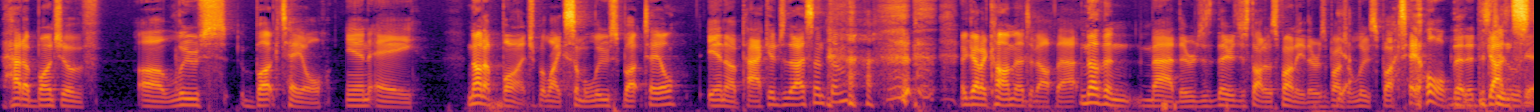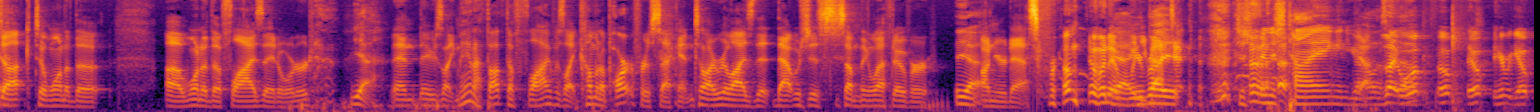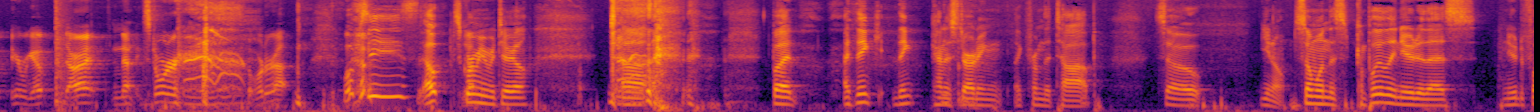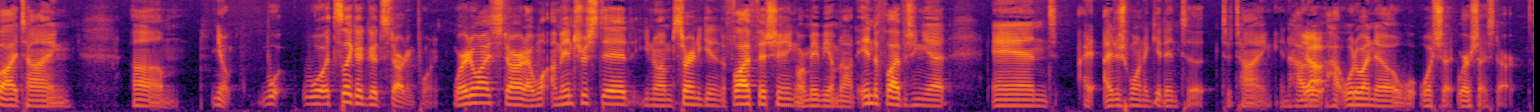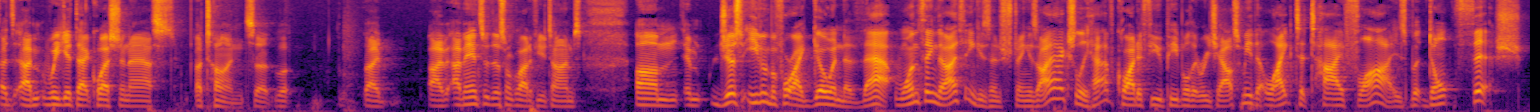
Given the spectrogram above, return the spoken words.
had a bunch of uh, loose bucktail in a not a bunch, but like some loose bucktail in a package that I sent them. I got a comment about that. Nothing mad. They were just they just thought it was funny. There was a bunch Yeah. of loose bucktail that had This gotten stuck to one of the uh, one of the flies they'd ordered. yeah. And they was like, "Man, I thought the fly was like coming apart for a second until I realized that that was just something left over Yeah. on your desk from when, it, when you probably it." just finished tying and you got Yeah, all it's this like, stuff. whoop, oh, oh, here we go, here we go. All right, next order, order up. Whoopsies. Oh, squirmy material. Uh, but I think think kind of starting like from the top. So, you know, someone that's completely new to this, new to fly tying, um, you know, wh- what's like a good starting point? Where do I start? I want, I'm interested. You know, I'm starting to get into fly fishing, or maybe I'm not into fly fishing yet, and I, I just want to get into to tying. And how, Yeah. do, how what do I know? What should I, where should I start? It's- I'm- we get that question asked a ton. So look, I, I've I've answered this one quite a few times. Um, and just even before I go into that, one thing that I think is interesting is I actually have quite a few people that reach out to me that like to tie flies but don't fish.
